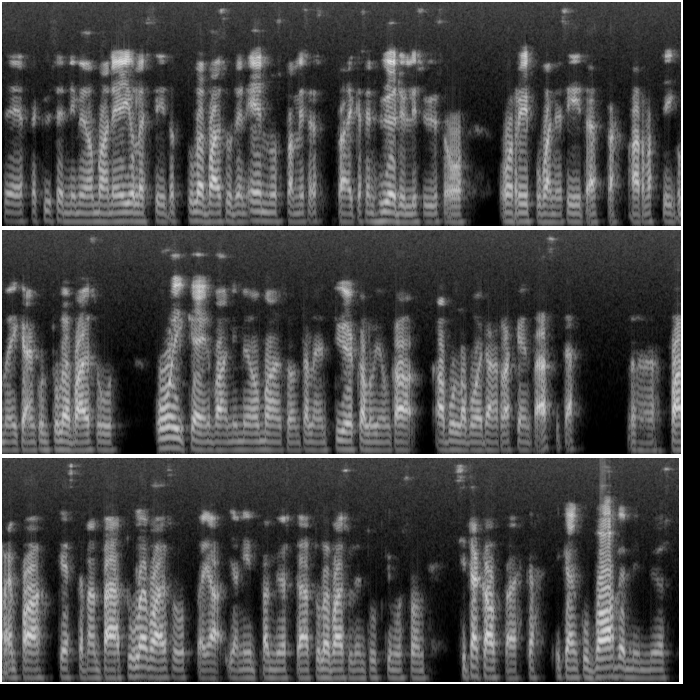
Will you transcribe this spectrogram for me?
se, että kyse nimenomaan ei ole siitä tulevaisuuden ennustamisesta, eikä sen hyödyllisyys ole on riippuvainen siitä, että arvattiinko me ikään kuin tulevaisuus oikein, vaan nimenomaan se on tällainen työkalu, jonka avulla voidaan rakentaa sitä parempaa, kestävämpää tulevaisuutta, ja, ja niinpä myös tämä tulevaisuuden tutkimus on sitä kautta ehkä ikään kuin vahvemmin myös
